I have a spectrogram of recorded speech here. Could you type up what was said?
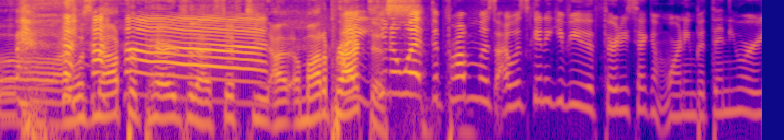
Oh, I was not prepared for that 15. I, I'm out of practice. I, you know what? The problem was I was going to give you the 30 second warning, but then you were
